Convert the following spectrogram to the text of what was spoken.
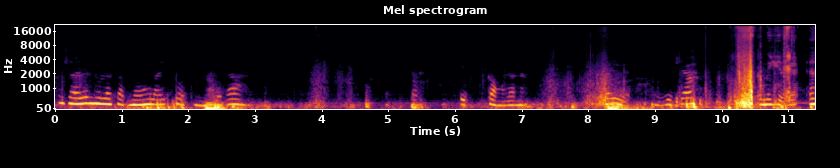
ผู้ชายเล่นโทรศัพท์น้องไลฟ์สดถึงจะได้ ปิดกล่องแล้วนะได้อยู่เห็นอยู่ใช่ไหมเออ ไม่เห็นแล้วอะ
